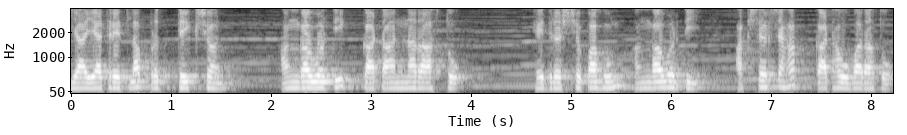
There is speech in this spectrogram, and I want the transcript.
या यात्रेतला प्रत्येक क्षण अंगावरती काटा आणणारा असतो. हे दृश्य पाहून अंगावरती अक्षरशः काठा उभा राहतो.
